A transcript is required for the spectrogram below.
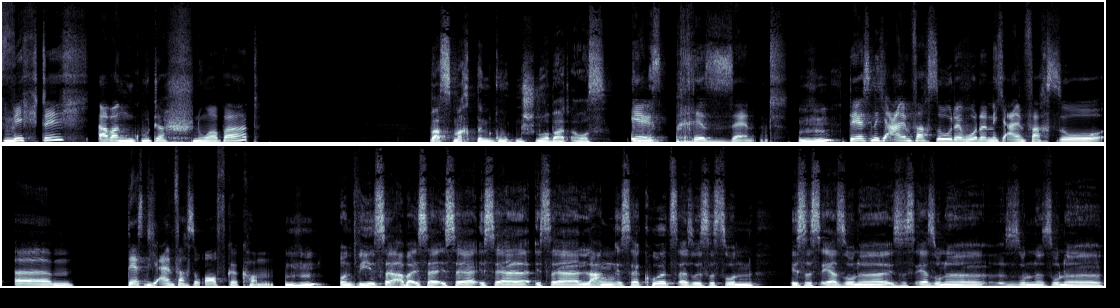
wichtig, aber ein guter Schnurrbart. Was macht einen guten Schnurrbart aus? Er ist präsent. Mhm. Der ist nicht einfach so, der wurde nicht einfach so, ähm, der ist nicht einfach so aufgekommen. Mhm. Und wie ist er, aber ist er, ist er, ist er, ist er lang, ist er kurz? Also ist es so ein, ist es eher so eine, ist es eher so eine, so eine, so eine,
